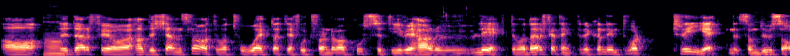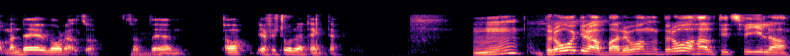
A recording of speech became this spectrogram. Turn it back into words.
Ja, Ja. det är därför jag hade känslan av att det var 2-1, att jag fortfarande var positiv i halvlek. Det var därför jag tänkte det kunde inte vara 3-1 som du sa, men det var det alltså. Så att, eh, ja, jag förstår vad jag tänkte. Mm, bra grabbar, det var en bra halvtidsvila.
